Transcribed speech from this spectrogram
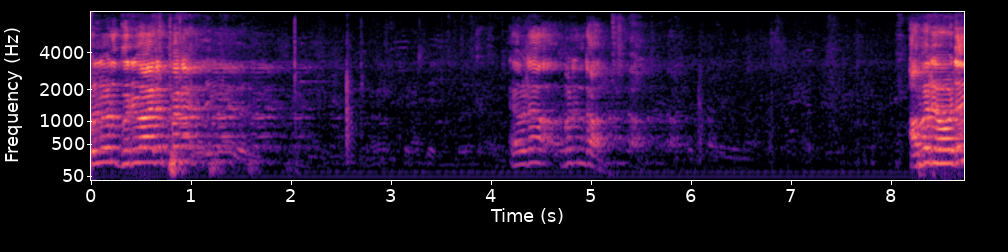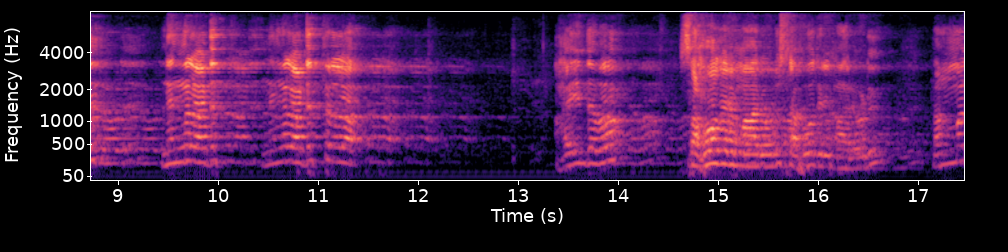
ഒരു ഗുരുവായൂരപ്പന് എവിടെ? ഇവിടെ അവരോട് നിങ്ങൾ നിങ്ങൾ അടുത്തുള്ള ഹൈന്ദവ സഹോദരന്മാരോട് സഹോദരിമാരോട് നമ്മൾ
